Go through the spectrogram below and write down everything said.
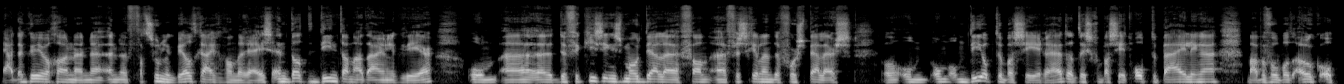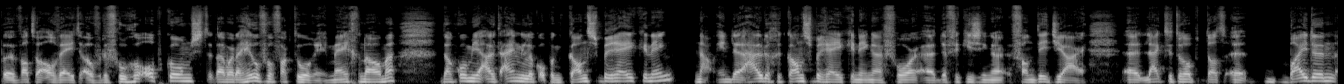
Ja, dan kun je wel gewoon een, een, fatsoenlijk beeld krijgen van de race. En dat dient dan uiteindelijk weer om uh, de verkiezingsmodellen van uh, verschillende voorspellers, om, om, om die op te baseren. Hè. Dat is gebaseerd op de peilingen, maar bijvoorbeeld ook op uh, wat we al weten over de vroege opkomst. Daar worden heel veel factoren in meegenomen. Dan kom je uiteindelijk op een kansberekening. Nou, in de huidige kansberekeningen voor uh, de verkiezingen van dit jaar uh, lijkt het erop dat uh, Biden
